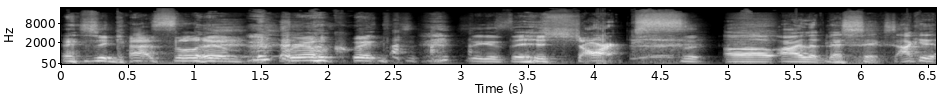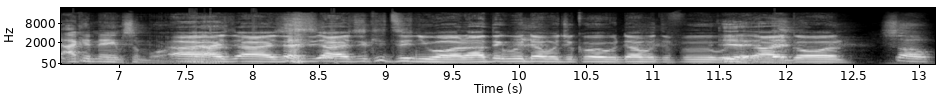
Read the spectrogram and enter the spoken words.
and she got slim real quick. Nigga said sharks. uh, all right, look, that's six. I can I can name some more. All right, all right, just, all right, just continue on. I think we're done with your core. We're done with the food. We- Yeah. All right, go on. So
